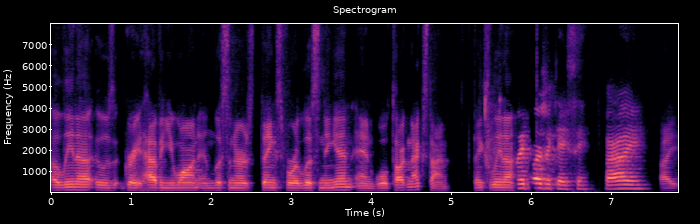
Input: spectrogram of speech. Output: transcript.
Alina. It was great having you on. And listeners, thanks for listening in, and we'll talk next time. Thanks, Lena. My pleasure, Casey. Bye. Bye.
